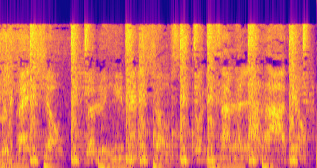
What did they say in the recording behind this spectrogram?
Luis Show, Luis Jiménez Show, sintonizarlo en la radio.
